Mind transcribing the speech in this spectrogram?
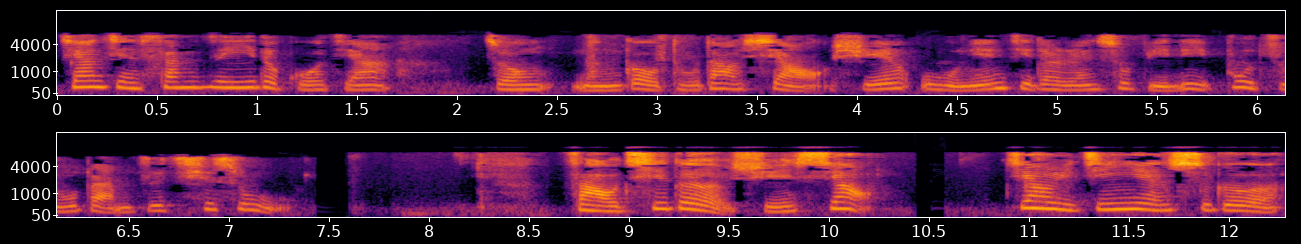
将近三分之一的国家中能够读到小学五年级的人数比例不足75%。早期的学校教育经验是个。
